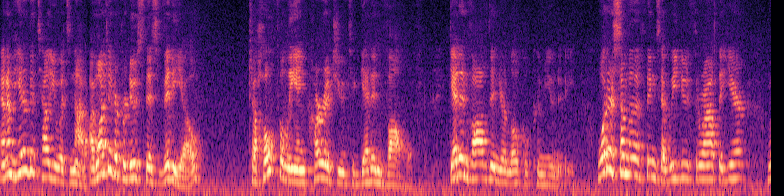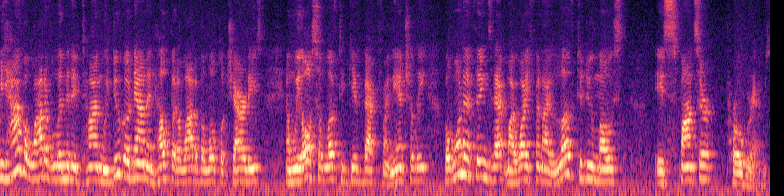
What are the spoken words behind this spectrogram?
and I'm here to tell you it's not. I wanted to produce this video to hopefully encourage you to get involved Get involved in your local community. What are some of the things that we do throughout the year? We have a lot of limited time. We do go down and help at a lot of the local charities, and we also love to give back financially. But one of the things that my wife and I love to do most is sponsor programs.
